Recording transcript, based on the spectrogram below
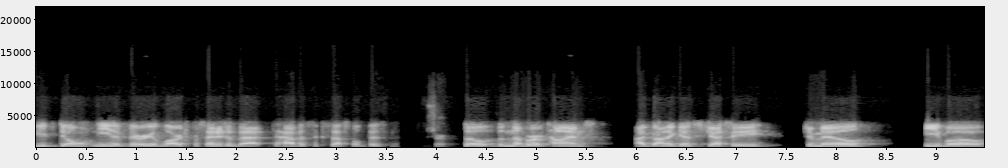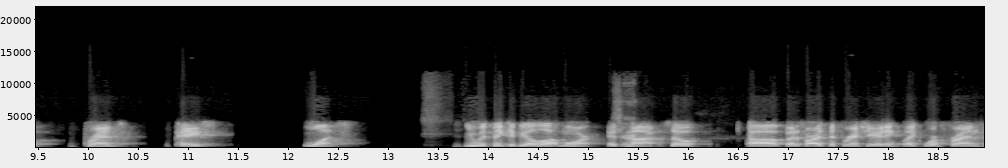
You don't need a very large percentage of that to have a successful business. Sure. So the number of times I've gone against Jesse, Jamil, Evo, Brent, Pace once. You would think it'd be a lot more. It's sure. not. So, uh, but as far as differentiating, like we're friends,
